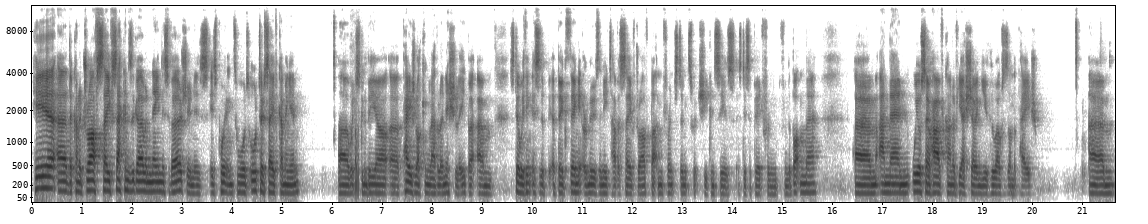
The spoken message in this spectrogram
Here, uh, the kind of draft save seconds ago and name this version is, is pointing towards autosave coming in uh, which is going to be a, a, page locking level initially, but um, still we think this is a, a, big thing. It removes the need to have a save draft button, for instance, which you can see has, has disappeared from, from the bottom there. Um, and then we also have kind of, yeah, showing you who else is on the page. Um,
